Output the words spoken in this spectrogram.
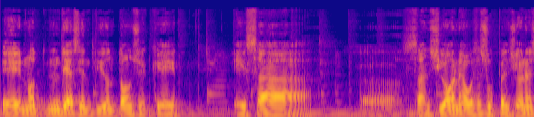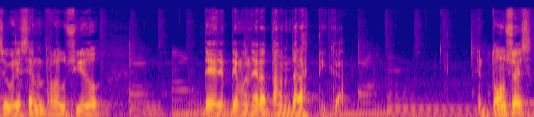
eh, no tendría sentido entonces que esas uh, sanciones o esas suspensiones se hubiesen reducido de, de manera tan drástica. Entonces,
